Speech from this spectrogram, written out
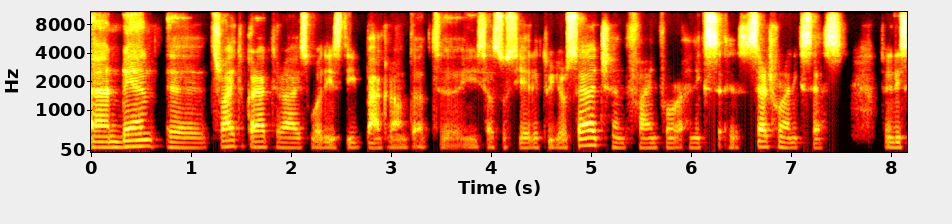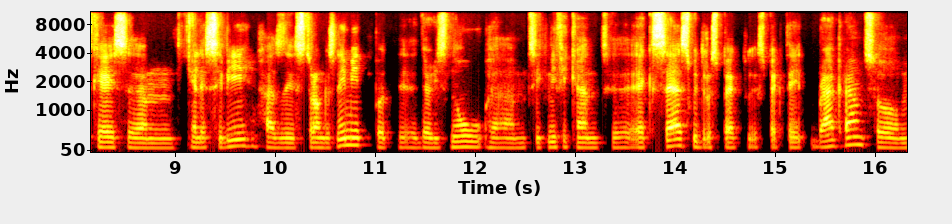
And then uh, try to characterize what is the background that uh, is associated to your search and find for an excess, search for an excess. So in this case, um, LHCb has the strongest limit, but uh, there is no um, significant uh, excess with respect to expected background. So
